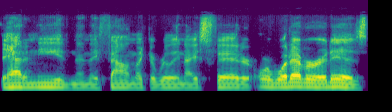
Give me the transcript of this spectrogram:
they had a need and then they found like a really nice fit or or whatever it is.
